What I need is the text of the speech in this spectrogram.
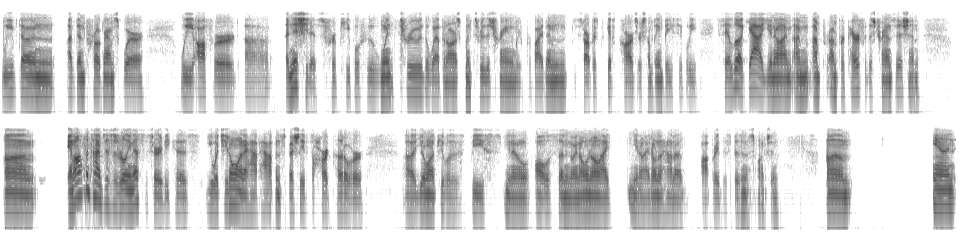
we've done I've done programs where we offered uh, initiatives for people who went through the webinars, went through the training. We provide them Starbucks gift cards or something, basically say, look, yeah, you know, I'm I'm I'm, I'm prepared for this transition. Um, and oftentimes this is really necessary because you, what you don't want to have happen, especially if it's a hard cutover, uh, you don't want people to be, you know, all of a sudden going, oh no, I, you know, I don't know how to operate this business function. Um, and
